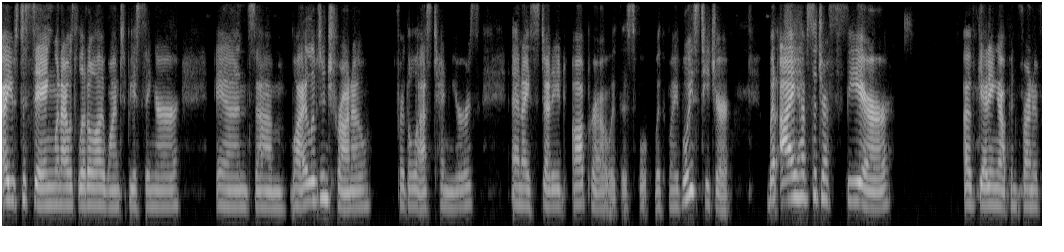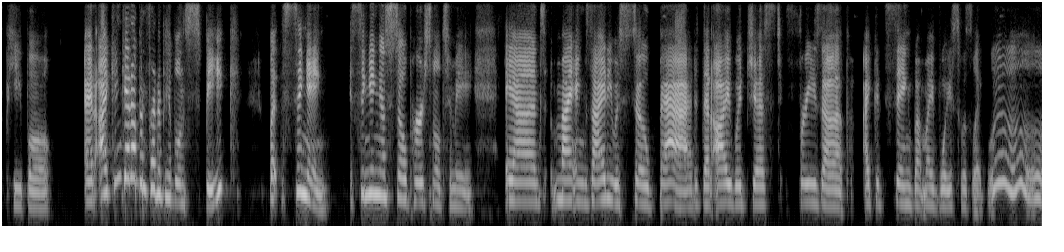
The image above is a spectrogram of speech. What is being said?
i used to sing when i was little. I wanted to be a singer. And um well i lived in toronto for the last 10 years and i studied opera with this with my voice teacher. But i have such a fear of getting up in front of people. And i can get up in front of people and speak but singing singing is so personal to me and my anxiety was so bad that i would just freeze up i could sing but my voice was like Whoa.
